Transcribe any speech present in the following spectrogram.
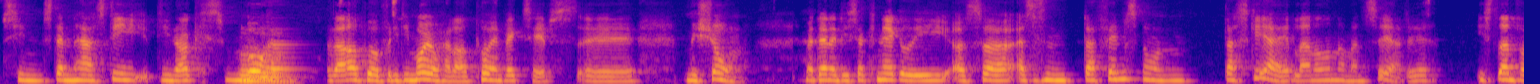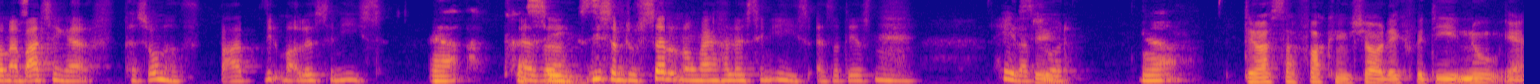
sin, den her sti, de nok må mm. have været på, fordi de må jo have været på en vægttabs øh, mission, men den er de så knækket i, og så, altså sådan, der findes nogle, der sker et eller andet, når man ser det, i stedet for at man bare tænker, personen har bare vildt meget lyst til en is. Ja, præcis. Altså, ligesom du selv nogle gange har lyst til en is, altså det er sådan helt Præcis. absurd. Ja. Det er også så fucking sjovt, ikke? Fordi nu, ja,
